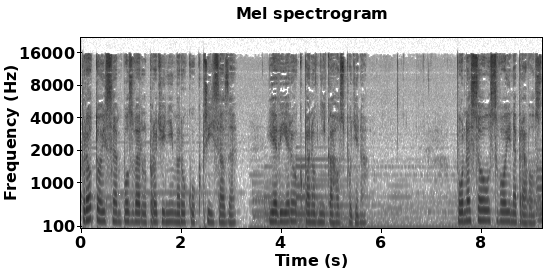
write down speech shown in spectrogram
Proto jsem pozvedl proti ním ruku k přísaze, je výrok panovníka hospodina. Ponesou svoji nepravost.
